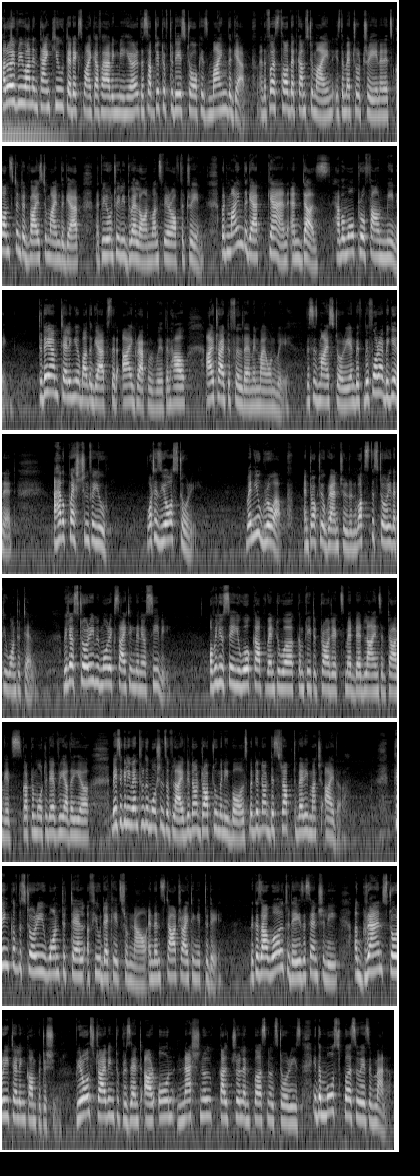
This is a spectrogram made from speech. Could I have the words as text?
Hello, everyone, and thank you, TEDx MICA, for having me here. The subject of today's talk is Mind the Gap. And the first thought that comes to mind is the metro train and its constant advice to mind the gap that we don't really dwell on once we are off the train. But mind the gap can and does have a more profound meaning. Today, I'm telling you about the gaps that I grappled with and how I tried to fill them in my own way. This is my story, and before I begin it, I have a question for you. What is your story? When you grow up, and talk to your grandchildren, what's the story that you want to tell? Will your story be more exciting than your CV? Or will you say you woke up, went to work, completed projects, met deadlines and targets, got promoted every other year, basically went through the motions of life, did not drop too many balls, but did not disrupt very much either? Think of the story you want to tell a few decades from now and then start writing it today. Because our world today is essentially a grand storytelling competition we are all striving to present our own national, cultural, and personal stories in the most persuasive manner.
